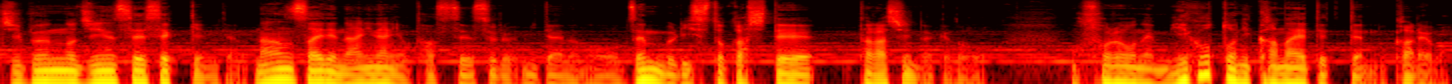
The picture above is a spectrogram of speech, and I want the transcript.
自分の人生設計みたいな、何歳で何々を達成するみたいなのを全部リスト化してたらしいんだけど、それをね、見事に叶えてってんの、彼は。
